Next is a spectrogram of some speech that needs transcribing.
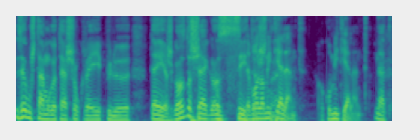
az EU-s támogatásokra épülő teljes gazdaság, az szétesne. De valamit jelent? Akkor mit jelent? Hát,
